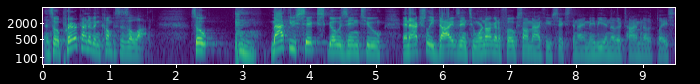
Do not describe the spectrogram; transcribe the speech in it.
And so prayer kind of encompasses a lot. So Matthew 6 goes into and actually dives into, we're not going to focus on Matthew 6 tonight, maybe another time, another place.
